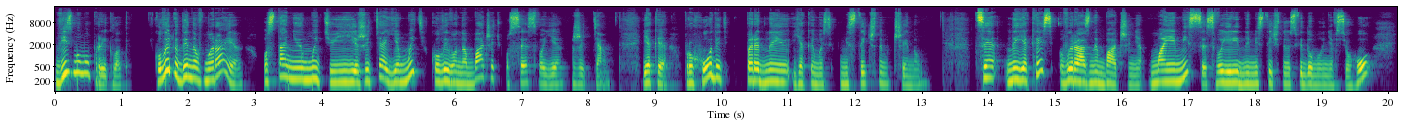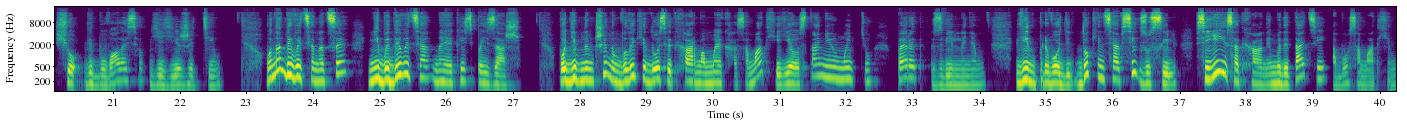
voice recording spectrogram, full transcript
Візьмемо приклад. Коли людина вмирає, Останньою миттю її життя є мить, коли вона бачить усе своє життя, яке проходить перед нею якимось містичним чином. Це не якесь виразне бачення, має місце своєрідне містичне усвідомлення всього, що відбувалося в її житті. Вона дивиться на це, ніби дивиться на якийсь пейзаж. Подібним чином, великий досвід Харма Мекха Самадхі є останньою миттю перед звільненням. Він приводить до кінця всіх зусиль, всієї садхани, медитації або самадхи.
